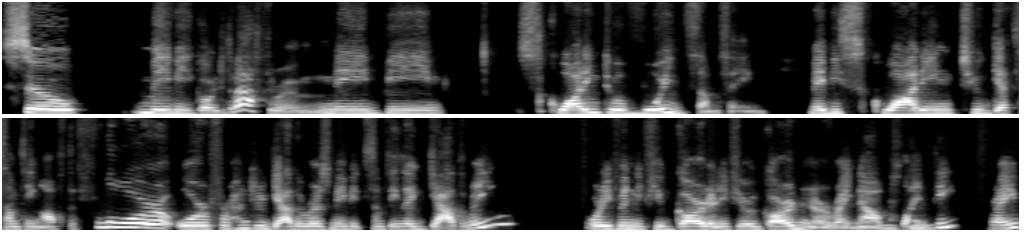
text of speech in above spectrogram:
So maybe going to the bathroom maybe squatting to avoid something maybe squatting to get something off the floor or for hunter gatherers maybe it's something like gathering or even if you garden if you're a gardener right now mm-hmm. planting right?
